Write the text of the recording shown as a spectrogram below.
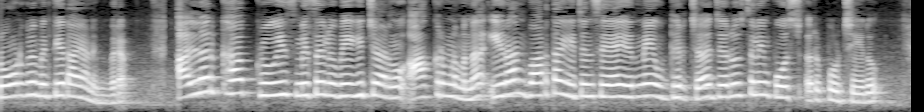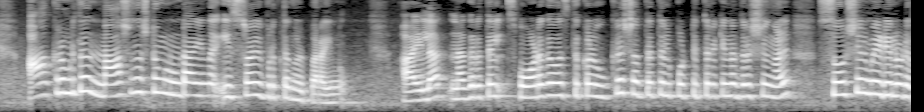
ഡ്രോണുകളും എത്തിയതായാണ് വിവരം. അല്ലർ ഖാബ് ക്രൂയിസ് മിസൈൽ ഉപയോഗിച്ചായിരുന്നു ആക്രമണമെന്ന് ഇറാൻ വാർത്താ ഏജൻസിയായ ഇറിനെ ഉദ്ധരിച്ച് ജെറൂസലേം പോസ്റ്റ് റിപ്പോർട്ട് ചെയ്തു. ആക്രമണത്തിൽ നാശനഷ്ടങ്ങൾ ഉണ്ടായെന്ന് ഇസ്രായേൽ വൃത്തങ്ങൾ പറയുന്നു. ഐലാത്ത് നഗരത്തിൽ സ്ഫോടക വസ്തുക്കൾ ഉഗ്രശബ്ദത്തിൽ പൊട്ടിത്തെറിക്കുന്ന ദൃശ്യങ്ങൾ സോഷ്യൽ മീഡിയയിലൂടെ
